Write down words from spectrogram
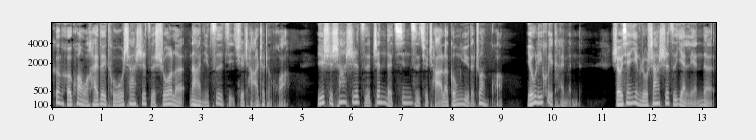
更何况我还对土屋杀狮子说了“那你自己去查”这种话。于是沙狮子真的亲自去查了公寓的状况。游离会开门的，首先映入沙狮子眼帘的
